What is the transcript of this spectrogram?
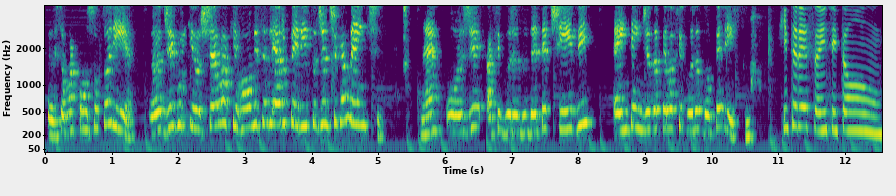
Então, isso é uma consultoria. Eu digo que o Sherlock Holmes ele era o perito de antigamente. Né? Hoje, a figura do detetive é entendida pela figura do perito. Que interessante. Então,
